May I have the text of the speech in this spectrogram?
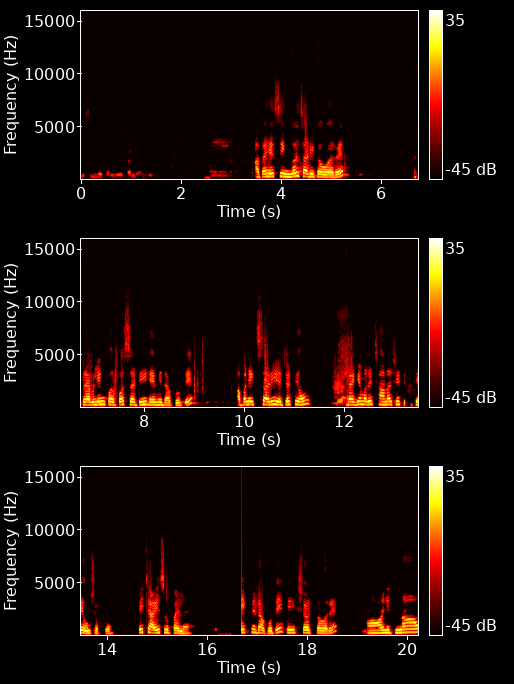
सिंगल साड़ी को चालीस रुपए आता हे सिंगल साडी कव्हर आहे. ट्रॅव्हलिंग पर्पजसाठी हे मी दाखवते. आपण एक साडी याच्यात ठेवून बॅगेमध्ये छान अशी ठेवू शकतो. हे चाळीस रुपयाला आहे. एक मी दाखवते. हे एक शर्ट कव्हर आहे. इथनं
